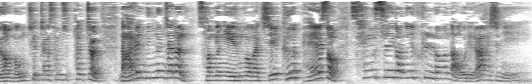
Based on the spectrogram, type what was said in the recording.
요한복음 7장 38절. 나를 믿는 자는 성경의 이름과 같이 그 배에서 생수의 강이 흘러나오리라 하시니.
